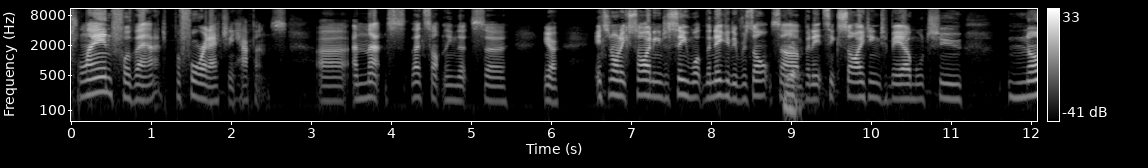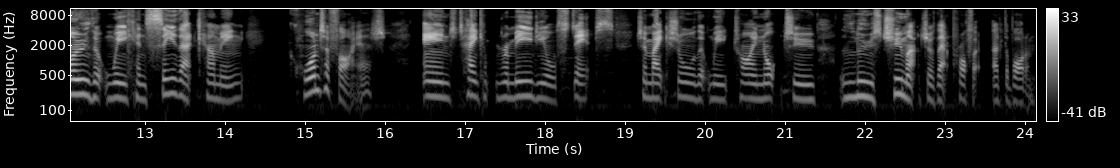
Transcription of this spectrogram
plan for that before it actually happens. Uh, and that's that's something that's uh, you know it's not exciting to see what the negative results are, yeah. but it's exciting to be able to know that we can see that coming, quantify it, and take remedial steps to make sure that we try not to lose too much of that profit at the bottom.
